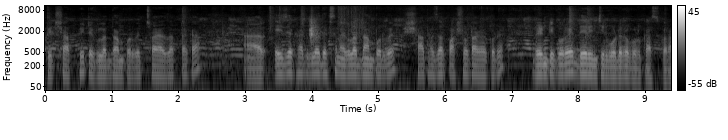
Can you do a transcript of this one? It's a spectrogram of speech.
ফিট সাত ফিট এগুলোর দাম পড়বে ছয় হাজার টাকা। আর এই যে খাটগুলো দেখছেন, এগুলোর দাম পড়বে সাত হাজার পাঁচশো টাকা করে। রেন্টি করে দেড় ইঞ্চির বোর্ডের ওপর কাজ করা,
